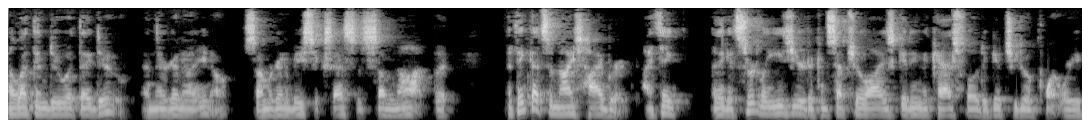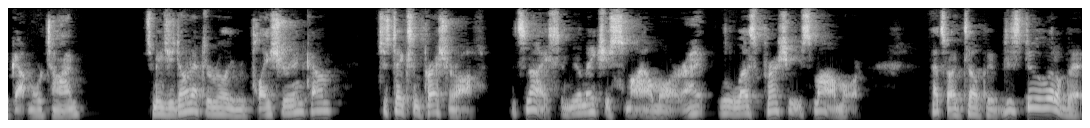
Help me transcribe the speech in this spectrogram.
I let them do what they do and they're going to, you know, some are going to be successes, some not, but I think that's a nice hybrid. I think, I think it's certainly easier to conceptualize getting the cash flow to get you to a point where you've got more time, which means you don't have to really replace your income. Just take some pressure off. It's nice and it makes you smile more, right? A little less pressure, you smile more. That's what I tell people. Just do a little bit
